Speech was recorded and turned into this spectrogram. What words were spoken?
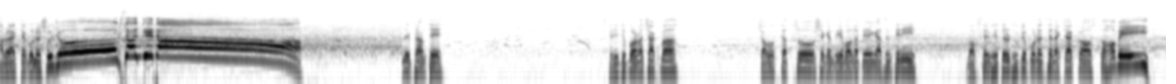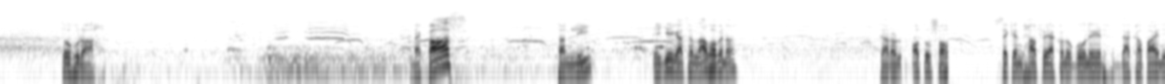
আরও একটা গোলের সুযোগ সঞ্জিদা প্রান্তে ঋতুপর্ণা চাকমা। চমৎকার থ্রো সেখান থেকে বলটা পেয়ে গেছেন তিনি। বক্সের ভেতরে ঢুকে পড়েছেন, একটা ক্রস তো হবেই। তহুরা ব্যাক পাস তানলি এগিয়ে গেছেন লাভ হবে না। কারণ অত সহ সেকেন্ড হাফে এখনও গোলের দেখা পায়নি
